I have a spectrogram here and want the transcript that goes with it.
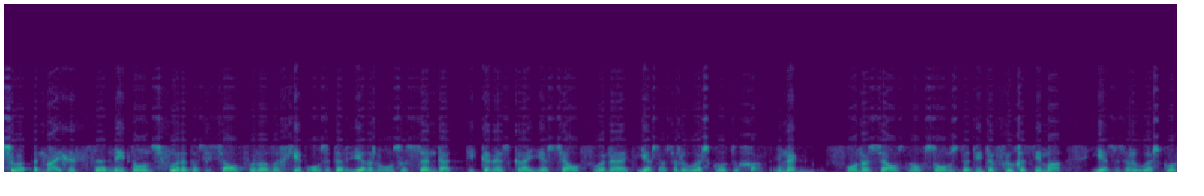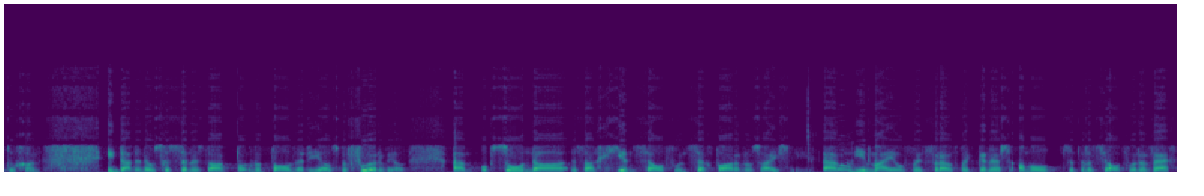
So in my gesin het ons voordat ons die selfone vergeet, ons het 'n reël in ons gesin dat die kinders kry eers selfone eers as hulle hoërskool toe gaan. En ek mm -hmm. Wonder selfs nog soms dit nie te vroeg is nie, maar eers as hulle hoërskool toe gaan. En dan in ons gesin is daar bepaalde reëls. Byvoorbeeld, um, op Sondae is daar geen selfoon sigbaar in ons huis nie. Um, nie my of my vrou of my kinders, almal sit hulle selfone weg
